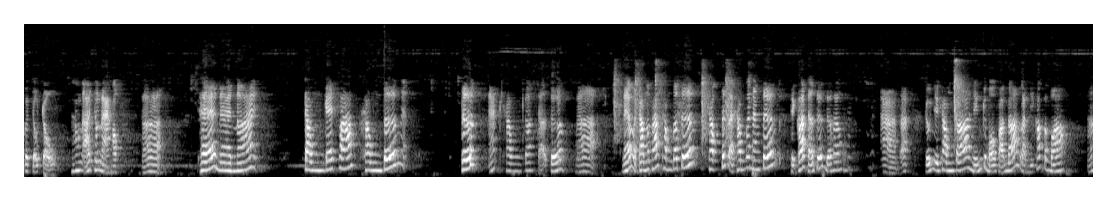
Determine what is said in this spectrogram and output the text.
có chỗ trụ. Không ở chỗ nào. À, thế nên nói trong cái pháp không tướng tướng ác không có sở tướng. À, nếu mà trong cái pháp không có tướng không tức là không có năng tướng thì có sở tướng được không? À đó cũng như không có những cái bộ phận đó làm gì có con bò. À,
